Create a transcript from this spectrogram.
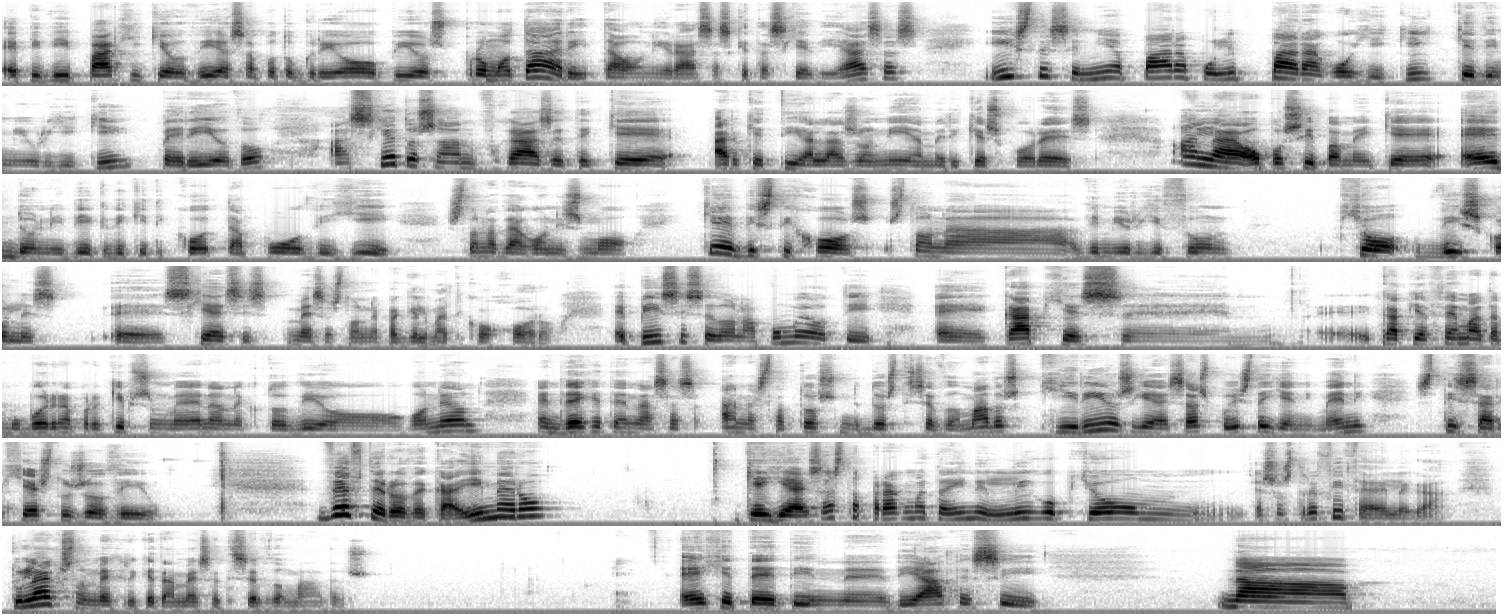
ε, επειδή υπάρχει και ο Δίας από τον κρυό ο οποίος προμοτάρει τα όνειρά σας και τα σχέδιά σας, είστε σε μια πάρα πολύ παραγωγική και δημιουργική περίοδο, ασχέτως αν βγάζετε και αρκετή αλαζονία μερικές φορές, αλλά όπως είπαμε και έντονη διεκδικητικότητα που οδηγεί στον ανταγωνισμό και δυστυχώς στο να δημιουργηθούν πιο δύσκολες ε, σχέσεις μέσα στον επαγγελματικό χώρο. Επίσης, εδώ να πούμε ότι ε, κάποιες, ε, ε, κάποια θέματα που μπορεί να προκύψουν με έναν εκ των δύο γονέων ενδέχεται να σας αναστατώσουν εντός της εβδομάδος, κυρίως για εσάς που είστε γεννημένοι στις αρχές του ζωδίου. Δεύτερο δεκαήμερο, και για εσάς τα πράγματα είναι λίγο πιο εσωστρεφή θα έλεγα, τουλάχιστον μέχρι και τα μέσα της εβδομάδος. Έχετε την διάθεση να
